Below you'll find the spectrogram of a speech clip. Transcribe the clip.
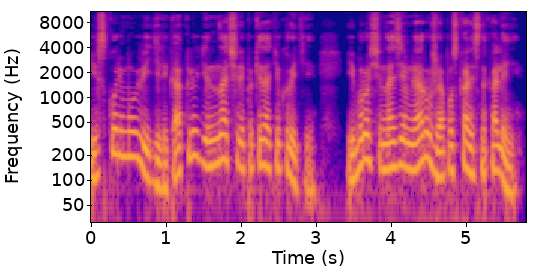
и вскоре мы увидели, как люди начали покидать укрытие и, бросив на землю оружие, опускались на колени.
